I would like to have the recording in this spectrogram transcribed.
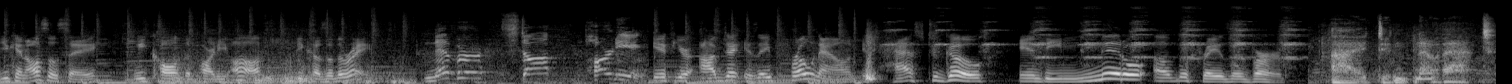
You can also say, we called the party off because of the rain. Never stop partying. If your object is a pronoun, it has to go in the middle of the phrasal verb. I didn't know that.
